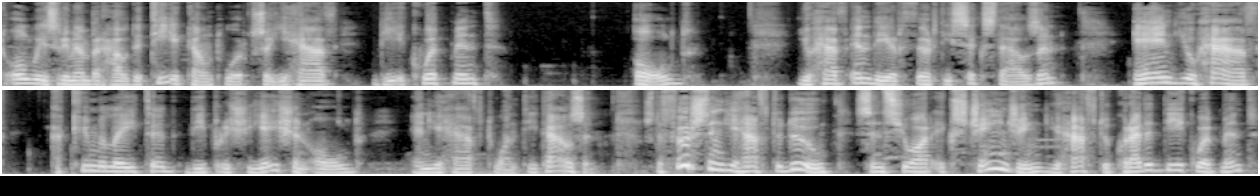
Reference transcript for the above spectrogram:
to always remember how the T account works. So you have the equipment old, you have in there 36,000 and you have accumulated depreciation old and you have 20,000. So the first thing you have to do, since you are exchanging, you have to credit the equipment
